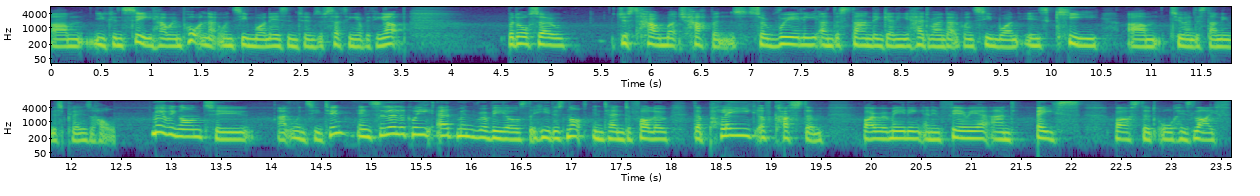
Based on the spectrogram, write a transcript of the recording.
um, you can see how important Act 1, Scene 1 is in terms of setting everything up, but also just how much happens. So, really understanding, getting your head around Act 1, Scene 1 is key um, to understanding this play as a whole. Moving on to Act 1, Scene 2. In Soliloquy, Edmund reveals that he does not intend to follow the plague of custom by remaining an inferior and base bastard all his life,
